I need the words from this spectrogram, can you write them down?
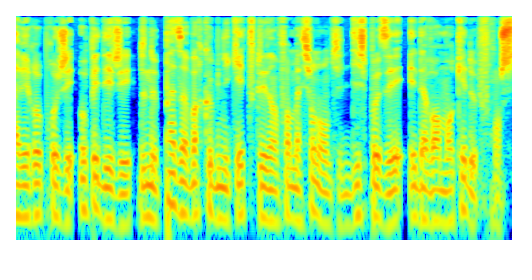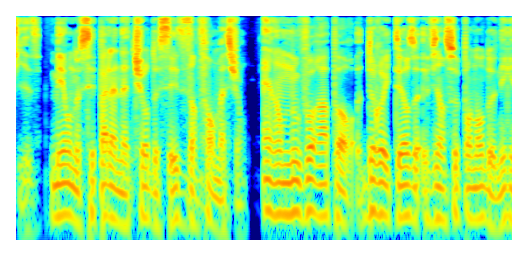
avait reproché au PDG de ne pas avoir communiqué toutes les informations dont il disposait et d'avoir manqué de franchise. Mais on ne sait pas la nature de ces informations. Un nouveau rapport de Reuters vient cependant donner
